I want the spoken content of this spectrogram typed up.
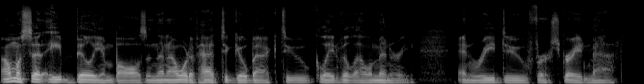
I almost said 8 billion balls, and then I would have had to go back to Gladeville Elementary and redo first grade math.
